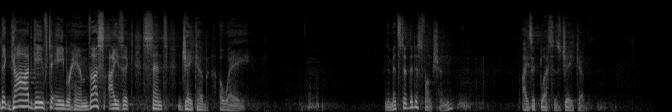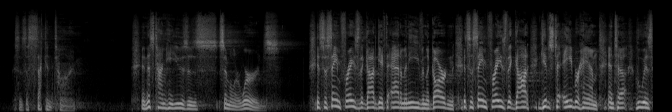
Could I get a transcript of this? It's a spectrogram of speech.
that God gave to Abraham. Thus Isaac sent Jacob away. In the midst of the dysfunction, Isaac blesses Jacob. This is the second time and this time he uses similar words. It's the same phrase that God gave to Adam and Eve in the garden. It's the same phrase that God gives to Abraham and to who is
